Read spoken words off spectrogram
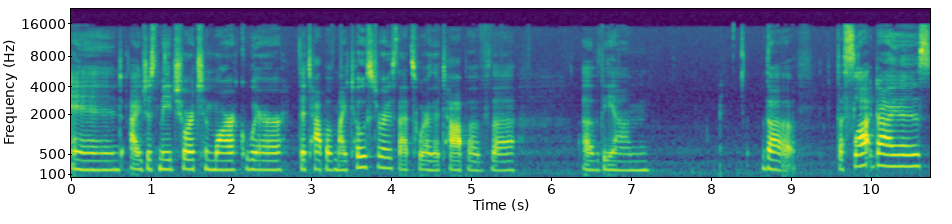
And I just made sure to mark where the top of my toaster is. That's where the top of the of the um, the the slot die is.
